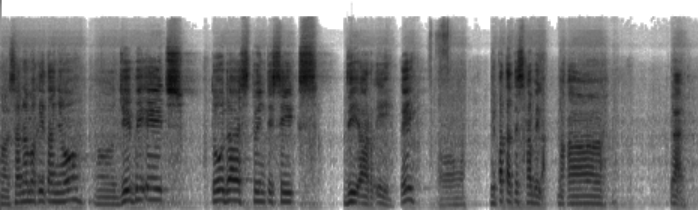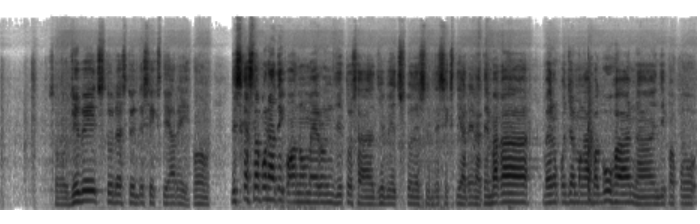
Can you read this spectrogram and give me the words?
uh, sana makita nyo uh, JBH 2-26 DRE. Okay? Lipat natin sa kabila. Baka yan. So JBH 2-26 DRE. Kung discuss na po natin kung anong mayroon dito sa JBH 2-26 DRE natin. Baka mayroon po dyan mga baguhan na hindi pa po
